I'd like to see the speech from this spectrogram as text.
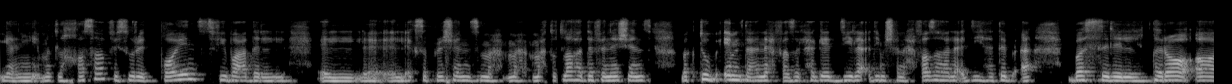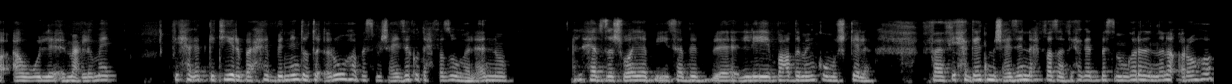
يعني متلخصة في صورة points في بعض ال expressions محطوط لها definitions مكتوب إمتى هنحفظ الحاجات دي؟ لا دي مش هنحفظها لا دي هتبقى بس للقراءة أو لمعلومات في حاجات كتير بحب إن أنتوا تقروها بس مش عايزاكم تحفظوها لأنه الحفظ شوية بيسبب لبعض منكم مشكلة. ففي حاجات مش عايزين نحفظها في حاجات بس مجرد إن أنا أقراها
